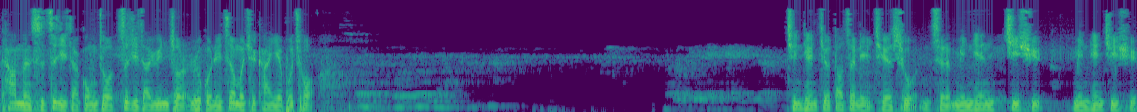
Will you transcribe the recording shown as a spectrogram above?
他们是自己在工作，自己在运作的。如果你这么去看也不错。今天就到这里结束，只能明天继续，明天继续。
